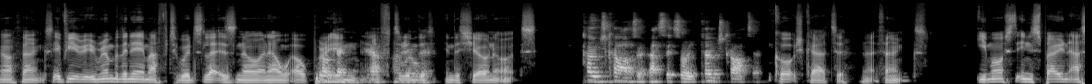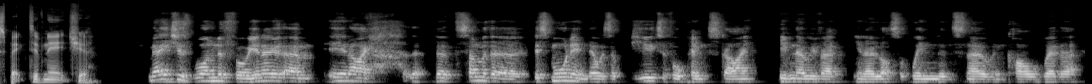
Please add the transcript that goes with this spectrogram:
Oh, thanks. If you remember the name afterwards, let us know and I'll, I'll put okay, it in yeah, after in the, in the show notes. Coach Carter. That's it. Sorry. Coach Carter. Coach Carter. Right, thanks. Your most inspiring aspect of nature? Nature's wonderful. You know, um, Ian, I, the, the, some of the, this morning there was a beautiful pink sky, even though we've had, you know, lots of wind and snow and cold weather.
